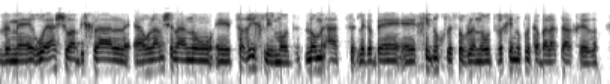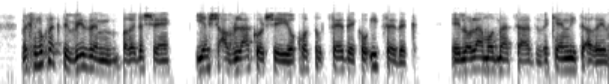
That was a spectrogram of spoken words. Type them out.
ומאירועי השואה בכלל, העולם שלנו צריך ללמוד לא מעט לגבי חינוך לסובלנות וחינוך לקבלת האחר וחינוך לאקטיביזם ברגע ש... יש עוולה כלשהי, או חוסר צדק, או אי צדק, אה, לא לעמוד מהצד, וכן להתערב,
